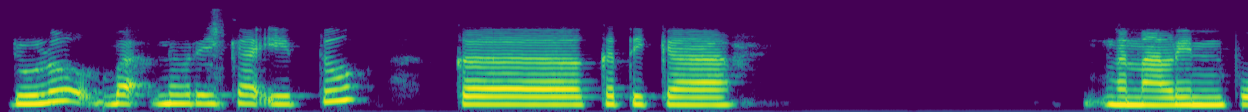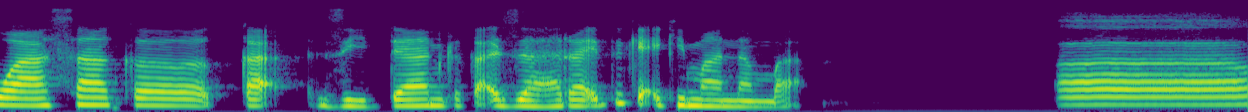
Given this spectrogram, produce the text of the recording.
Dulu Mbak Nurika itu ke ketika ngenalin puasa ke Kak Zidan, ke Kak Zahra itu kayak gimana Mbak? Uh,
